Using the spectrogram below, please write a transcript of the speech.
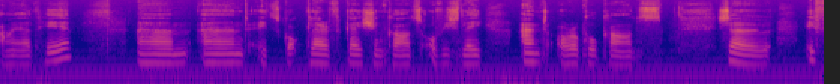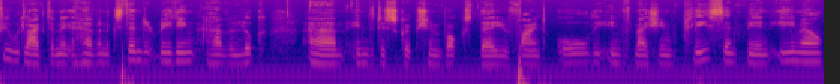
I have here um, and it's got clarification cards obviously and oracle cards so if you would like to have an extended reading, have a look um, in the description box. There you find all the information. Please send me an email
